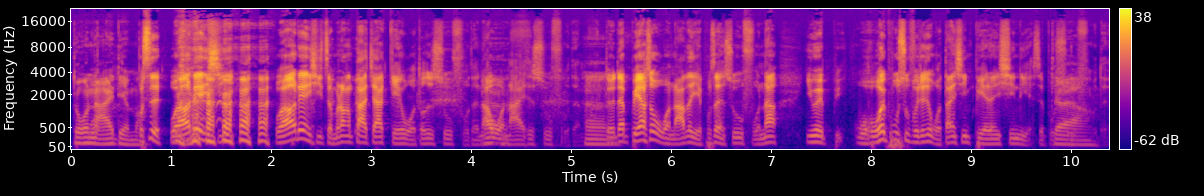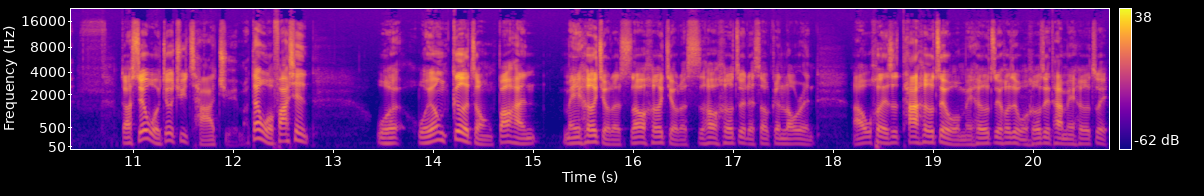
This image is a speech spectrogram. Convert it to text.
多拿一点吗。不是我要练习，我要练习怎么让大家给我都是舒服的，然后我拿也是舒服的嘛，嗯。对，但不要说我拿的也不是很舒服，那因为我会不舒服，就是我担心别人心里也是不舒服的，对啊，所以我就去察觉嘛，但我发现我我用各种包含没喝酒的时候、喝酒的时候、喝醉的时候跟 Lauren，然后或者是他喝醉我没喝醉，或者我喝醉他没喝醉，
